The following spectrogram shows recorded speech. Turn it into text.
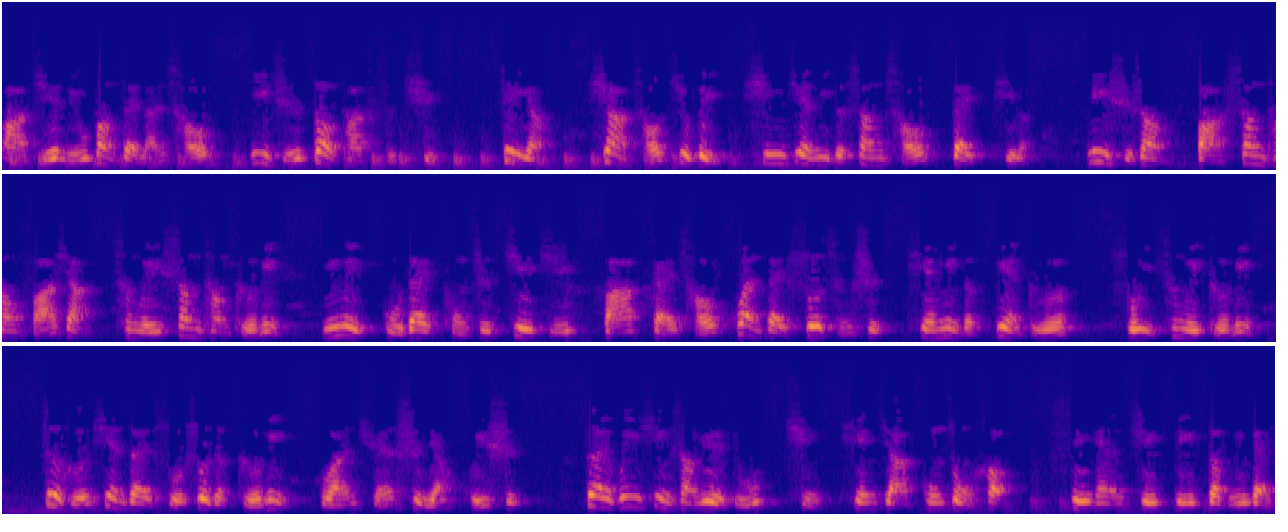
把桀流放在南朝，一直到他死去。这样，夏朝就被新建立的商朝代替了。历史上把商汤伐夏称为商汤革命，因为古代统治阶级把改朝换代说成是天命的变革，所以称为革命。这和现在所说的革命完全是两回事。在微信上阅读，请添加公众号 cngdws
